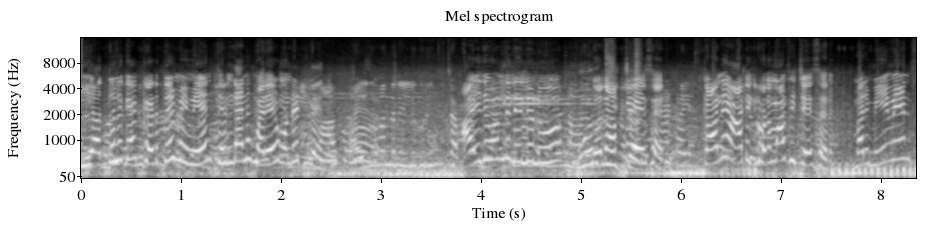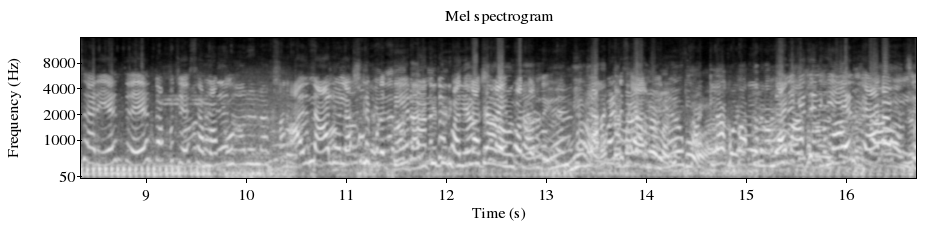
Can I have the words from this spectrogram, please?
ఈ అద్దెలకే కడితే మేము ఏం తినడానికి మరేం ఉండట్లేదు. ఐదు వందల ఇల్లులు అప్పు చేశారు. కానీ వాటికి రుణమాఫీ చేశారు. మరి మేమేం సార్? ఏం ఏం తప్పు చేస్తాం మాకు? అది నాలుగు లక్షలు. ఇప్పుడు తీరానికి పది లక్షలు అయిపోతుంది. ఏం తేడా ఉంది?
